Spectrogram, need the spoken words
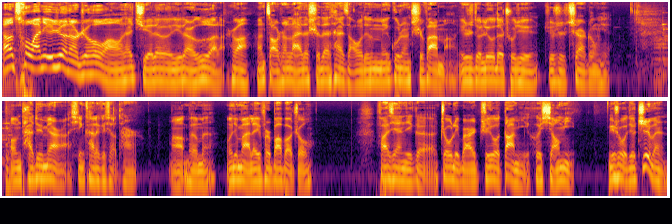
然后凑完这个热闹之后啊，我才觉得有点饿了，是吧？反正早上来的实在太早，我就没顾上吃饭嘛，于是就溜达出去，就是吃点东西。我们台对面啊，新开了个小摊儿啊，朋友们，我就买了一份八宝粥，发现这个粥里边只有大米和小米，于是我就质问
